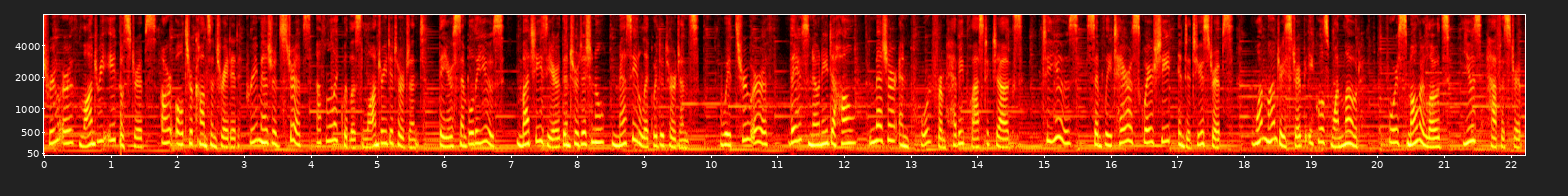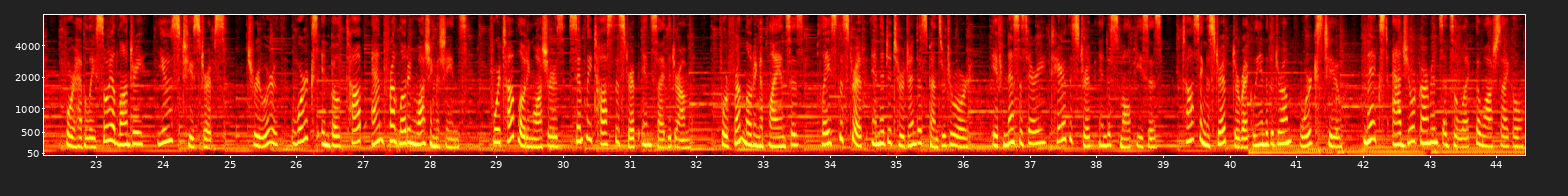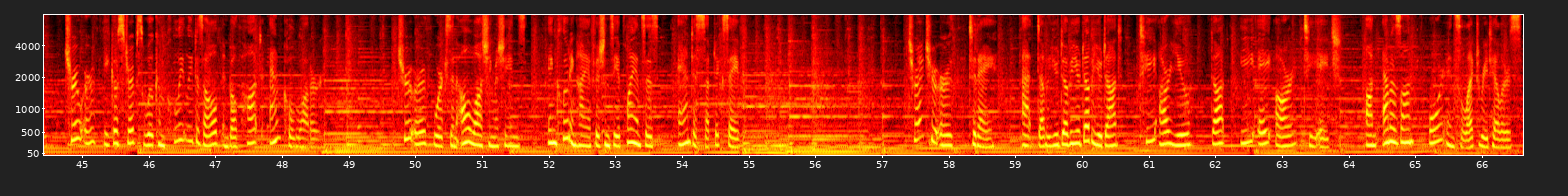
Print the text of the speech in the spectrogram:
Tru Earth Laundry Eco Strips are ultra concentrated, pre measured strips of liquidless laundry detergent. They are simple to use, much easier than traditional, messy liquid detergents. With Tru Earth, there's no need to haul, measure, and pour from heavy plastic jugs. To use, simply tear a square sheet into two strips. One laundry strip equals one load. For smaller loads, use half a strip. For heavily soiled laundry, use two strips. Tru Earth works in both top and front loading washing machines. For top loading washers, simply toss the strip inside the drum. For front loading appliances, place the strip in the detergent dispenser drawer. If necessary, tear the strip into small pieces. Tossing the strip directly into the drum works too. Next, add your garments and select the wash cycle. Tru Earth Eco Strips will completely dissolve in both hot and cold water. Tru Earth works in all washing machines, including high efficiency appliances, and is septic safe. Try Tru Earth today at www.tru.earth on Amazon or in select retailers.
